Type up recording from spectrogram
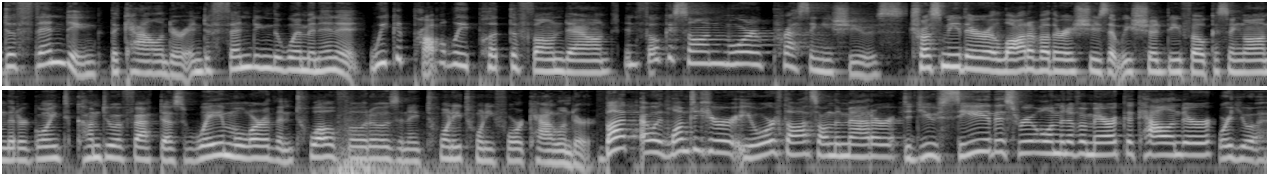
defending the calendar and defending the women in it, we could probably put the phone down and focus on more pressing issues. Trust me, there are a lot of other issues that we should be focusing on that are going to come to affect us way more than 12 photos in a 2024 calendar. But I would love to hear your thoughts on the matter. Did you see this Real Women of America calendar? Were you a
